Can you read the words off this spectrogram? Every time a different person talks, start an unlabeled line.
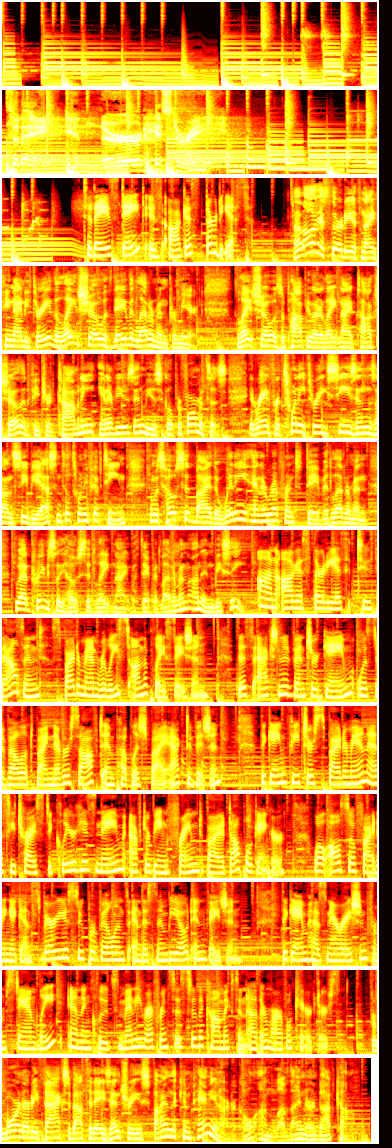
Today in Nerd History.
Today's date is August 30th.
On August 30th, 1993, The Late Show with David Letterman premiered. The Late Show was a popular late night talk show that featured comedy, interviews, and musical performances. It ran for 23 seasons on CBS until 2015 and was hosted by the witty and irreverent David Letterman, who had previously hosted Late Night with David Letterman on NBC.
On August 30th, 2000, Spider Man released on the PlayStation. This action adventure game was developed by Neversoft and published by Activision. The game features Spider Man as he tries to clear his name after being framed by a doppelganger, while also fighting against various supervillains and a symbiote invasion. The game has narration from Stan Lee and includes many references to the comics and other Marvel characters.
For more nerdy facts about today's entries, find the companion article on lovethynerd.com.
